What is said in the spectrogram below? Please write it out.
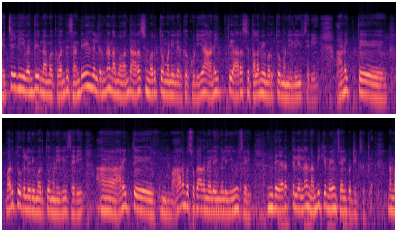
ஹெச்ஐவி வந்து நமக்கு வந்து சந்தேகங்கள் இருந்தால் நம்ம வந்து அரசு மருத்துவமனையில் இருக்கக்கூடிய அனைத்து அரசு தலைமை மருத்துவமனையிலையும் சரி அனைத்து மருத்துவக் கல்லூரி மருத்துவமனையிலையும் சரி அனைத்து ஆரம்ப சுகாதார நிலையங்களையும் சரி இந்த இடத்துல எல்லாம் நம்பிக்கை மையம் இருக்கு நம்ம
